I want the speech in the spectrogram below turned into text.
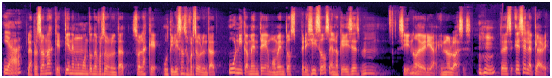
Ya. Las personas que tienen un montón de fuerza de voluntad son las que utilizan su fuerza de voluntad únicamente en momentos precisos en los que dices, mm, sí, no debería y no lo haces. Entonces, esa es la clave.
